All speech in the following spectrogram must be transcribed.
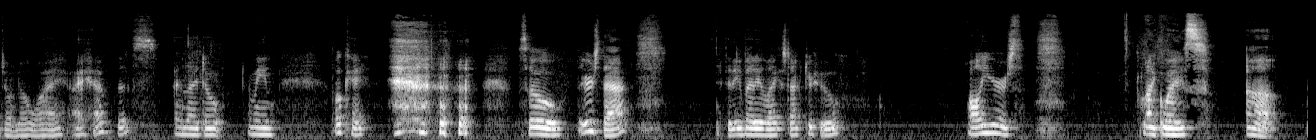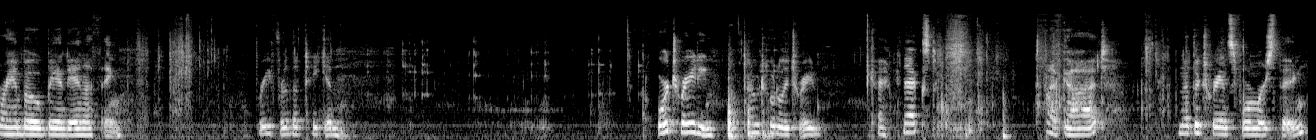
don't know why I have this, and I don't, I mean, okay. so there's that. If anybody likes Doctor Who, all yours. Likewise, uh, Rambo bandana thing. Free for the taking. Or trading. I would totally trade. Okay, next. I've got another Transformers thing.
